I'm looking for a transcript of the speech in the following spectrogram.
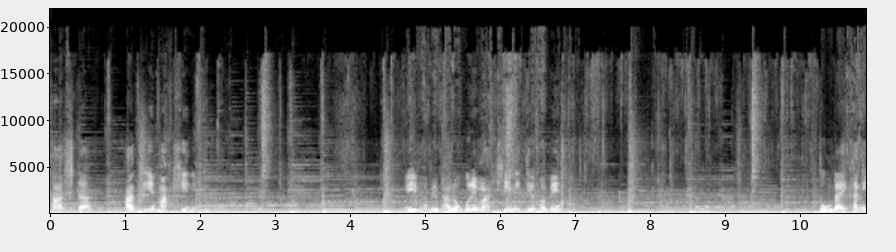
শাঁসটা হাত দিয়ে মাখিয়ে নেব। এইভাবে ভালো করে মাখিয়ে নিতে হবে। তোমরা এখানে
